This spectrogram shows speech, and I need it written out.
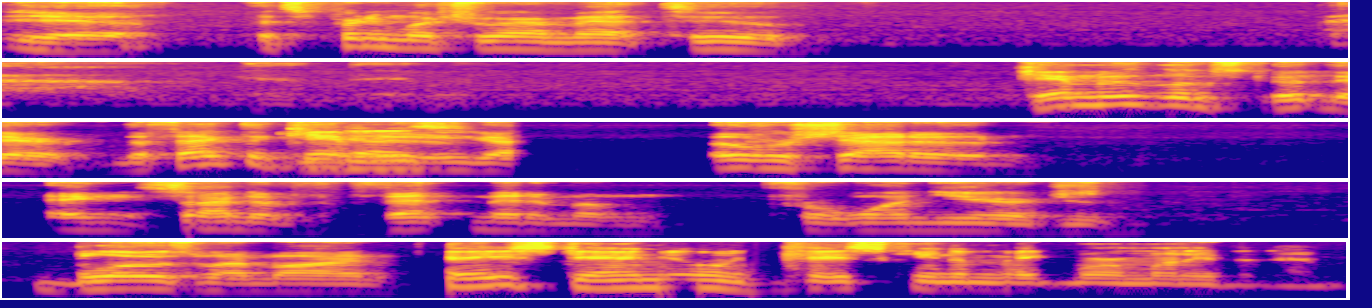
Yeah, that's pretty much where I'm at too. Ah, God damn it. Cam Newton looks good there. The fact that Cam. Newton got overshadowed and signed a vet minimum for one year just blows my mind. Case Daniel and Case Keenum make more money than him.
